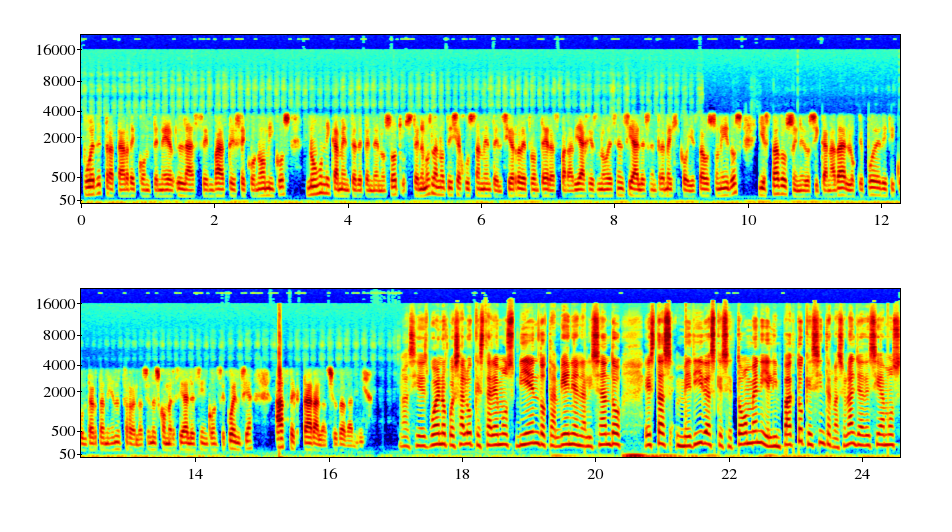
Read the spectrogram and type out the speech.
puede tratar de contener los embates económicos, no únicamente depende de nosotros. Tenemos la noticia justamente el cierre de fronteras para viajes no esenciales entre México y Estados Unidos y Estados Unidos y Canadá, lo que puede dificultar también nuestras relaciones comerciales y en consecuencia afectar a la ciudadanía. Así es, bueno, pues algo que estaremos viendo también y analizando estas medidas que se tomen y el impacto que es internacional. Ya decíamos,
